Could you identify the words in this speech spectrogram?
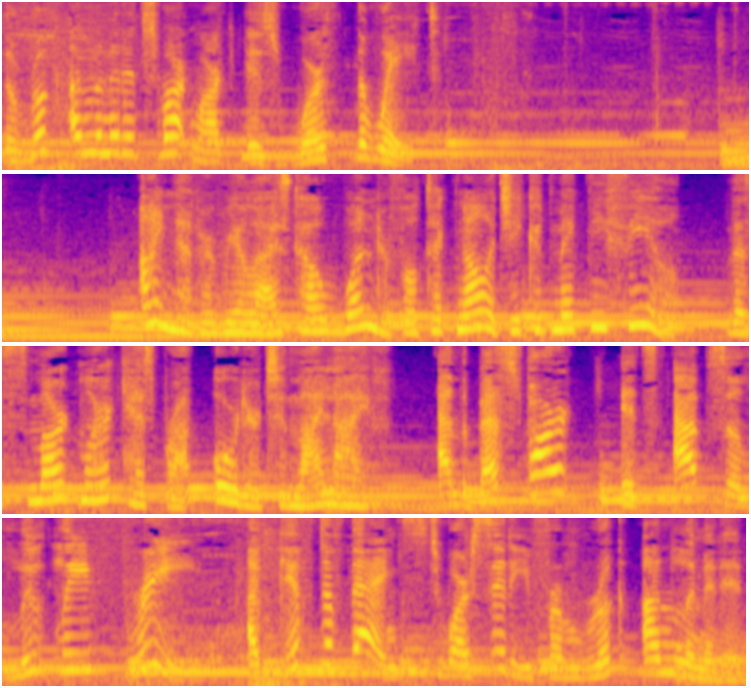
The Rook Unlimited Smart Mark is worth the wait. I never realized how wonderful technology could make me feel. The Smart Mark has brought order to my life. And the best part? It's absolutely free. A gift of thanks to our city from Rook Unlimited.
